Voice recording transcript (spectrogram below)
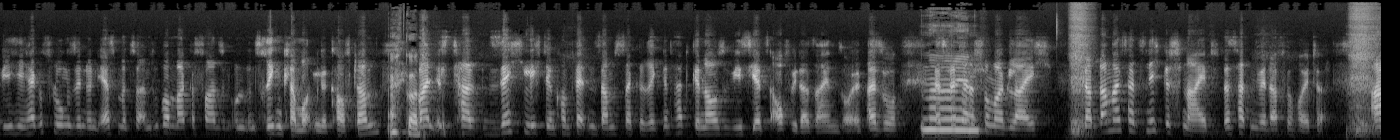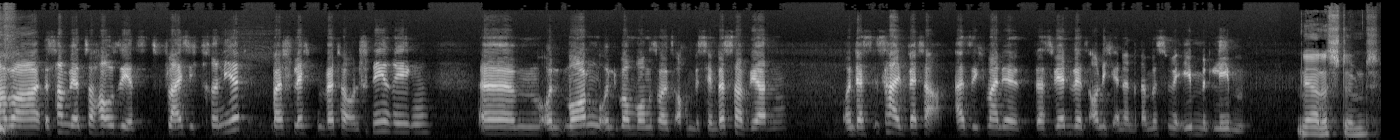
wir hierher geflogen sind und erstmal zu einem Supermarkt gefahren sind und uns Regenklamotten gekauft haben, weil es tatsächlich den kompletten Samstag geregnet hat, genauso wie es jetzt auch wieder sein soll. Also Nein. das Wetter ist schon mal gleich. Ich glaube, damals hat es nicht geschneit. Das hatten wir dafür heute. Aber das haben wir zu Hause jetzt fleißig trainiert bei schlechtem Wetter und Schneeregen. Ähm, und morgen und übermorgen soll es auch ein bisschen besser werden. Und das ist halt Wetter. Also ich meine, das werden wir jetzt auch nicht ändern. Da müssen wir eben mit leben. Ja, das stimmt.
